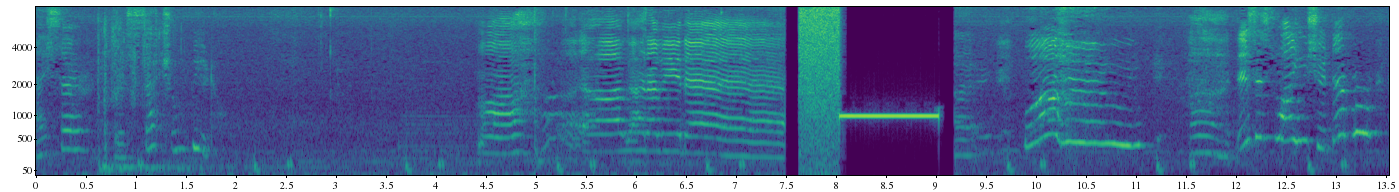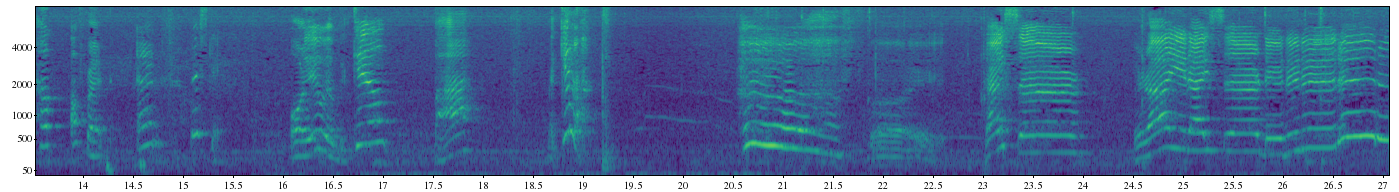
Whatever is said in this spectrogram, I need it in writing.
I sir, you're such a weirdo. Oh, I gotta be there. Woohoo! Ah, This is why you should never help a friend in this game, or you will be killed by the killer. Good. Dicer, where are you, Dicer? Do do do do do.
